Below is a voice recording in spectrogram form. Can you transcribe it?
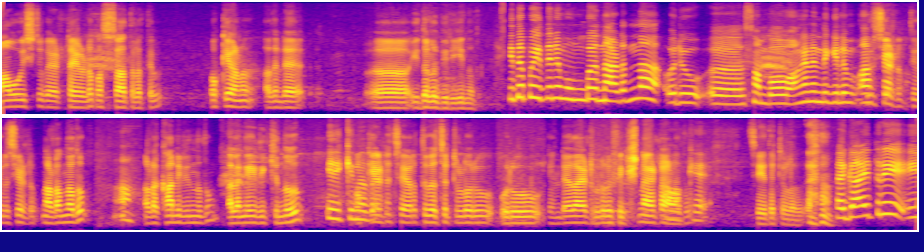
മാവോയിസ്റ്റ് വേട്ടയുടെ പശ്ചാത്തലത്തിൽ ഒക്കെയാണ് അതിന്റെ ഇതൾ വിരിയുന്നത് ഇതിപ്പോ ഇതിനു മുമ്പ് നടന്ന ഒരു സംഭവം അങ്ങനെ എന്തെങ്കിലും തീർച്ചയായിട്ടും തീർച്ചയായിട്ടും. നടന്നതും. നടക്കാനിരുന്നതും അല്ലെങ്കിൽ ഇരിക്കുന്നതും ഇരിക്കുന്നതും. ചേർത്ത് വെച്ചിട്ടുള്ള ഒരു ഒരു എന്റെതായിട്ടുള്ള ഒരു ഫിക്ഷൻ ആയിട്ടാണ് ചെയ്തിട്ടുള്ളത്. ഗായത്രി ഈ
